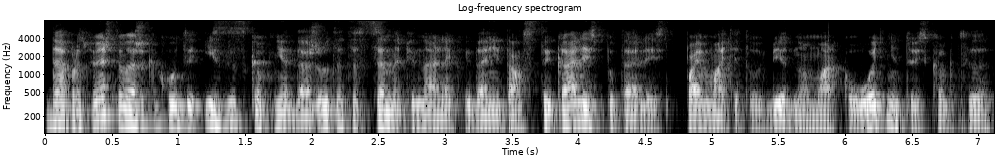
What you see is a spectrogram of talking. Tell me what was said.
Да, просто понимаешь, там даже какого-то изысков нет. Даже вот эта сцена финальная, когда они там стыкались, пытались поймать этого бедного Марка Уотни, то есть как-то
